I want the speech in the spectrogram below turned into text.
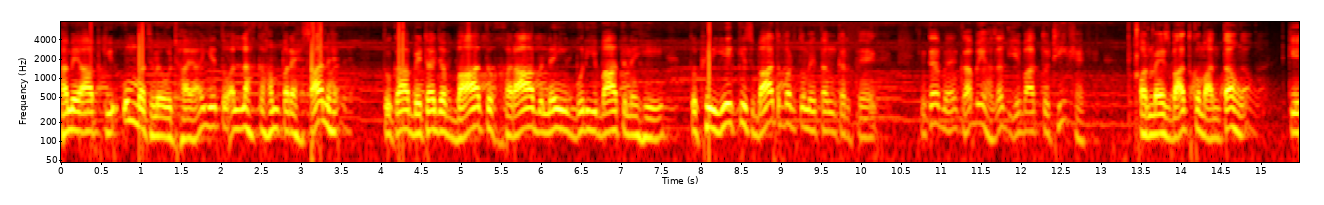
ہمیں آپ کی امت میں اٹھایا، یہ تو اللہ کا ہم پر احسان ہے۔ تو کہا، بیٹا، جب بات خراب نہیں، بری بات نہیں، تو پھر یہ کس بات پر تمہیں تنگ کرتے ہیں؟ کہ میں کہا بھئی حضرت، یہ بات تو ٹھیک ہے۔ اور میں اس بات کو مانتا ہوں کہ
